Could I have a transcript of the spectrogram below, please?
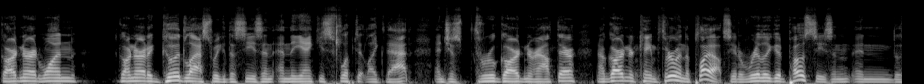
Gardner had one Gardner had a good last week of the season, and the Yankees flipped it like that and just threw Gardner out there. Now Gardner came through in the playoffs. He had a really good postseason in the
